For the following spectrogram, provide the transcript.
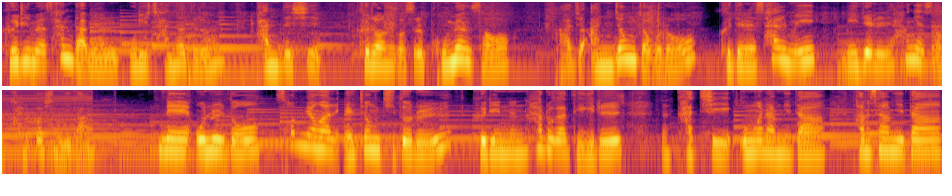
그리며 산다면 우리 자녀들은 반드시 그런 것을 보면서 아주 안정적으로 그들의 삶이 미래를 향해서 갈 것입니다. 네, 오늘도 선명한 애정 지도를 그리는 하루가 되기를 같이 응원합니다. 감사합니다.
